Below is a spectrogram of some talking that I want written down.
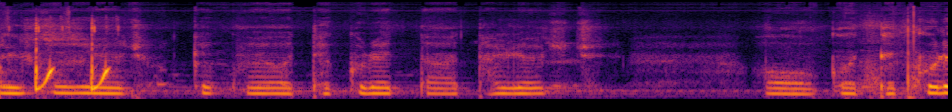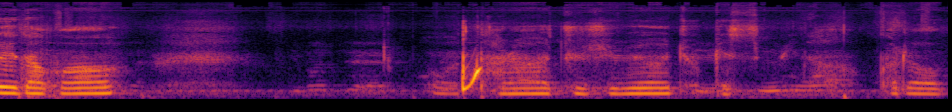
알려주시면 좋겠고요 댓글에다 달려주 어 그 댓글에다가 어, 달아주시면 좋겠습니다. 그럼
